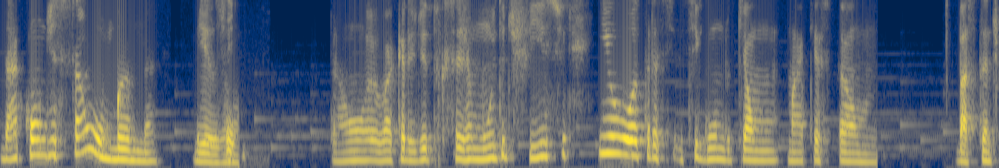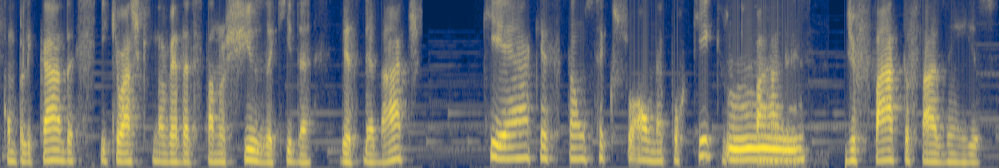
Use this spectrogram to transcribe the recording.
da condição humana mesmo. Sim. Então, eu acredito que seja muito difícil. E o outro, se- segundo, que é um- uma questão bastante complicada e que eu acho que, na verdade, está no X aqui da, desse debate, que é a questão sexual, né? Por que, que os Hum. padres, de fato, fazem isso?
